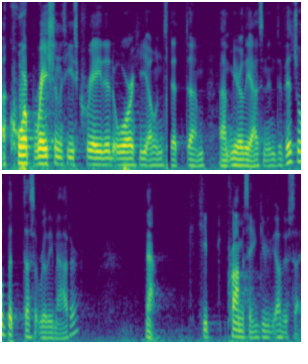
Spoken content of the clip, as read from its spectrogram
a corporation that he's created or he owns it um, uh, merely as an individual, but does it really matter? Now, keep promising, and give you the other side.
